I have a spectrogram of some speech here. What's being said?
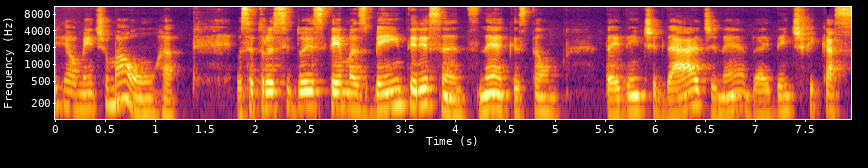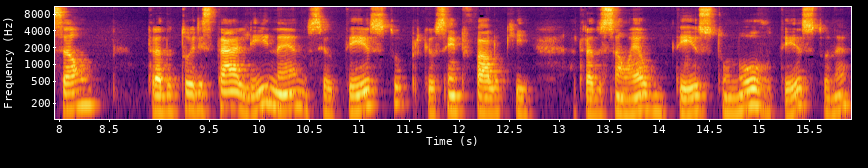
realmente uma honra. Você trouxe dois temas bem interessantes, né? A questão da identidade, né? Da identificação tradutor está ali, né, no seu texto, porque eu sempre falo que a tradução é um texto, um novo texto, né?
